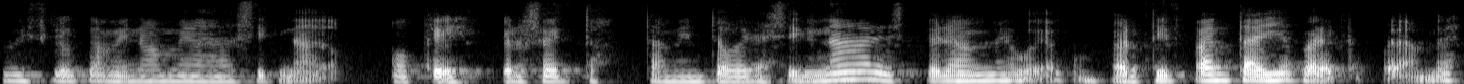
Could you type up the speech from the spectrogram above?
Uy, creo que a mí no me ha asignado. Ok, perfecto. También te voy a asignar. Espérame, voy a compartir pantalla para que puedan ver.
